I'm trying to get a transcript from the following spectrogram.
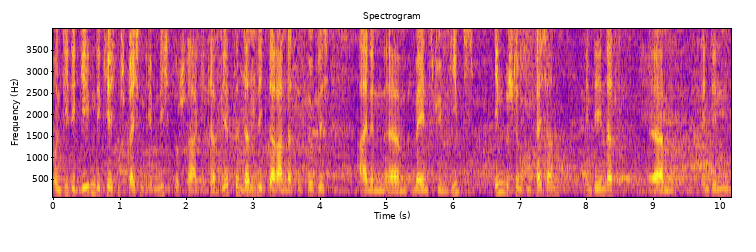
und die, die gegen die Kirchen sprechen, eben nicht so stark etabliert sind. Das mhm. liegt daran, dass es wirklich einen ähm, Mainstream gibt in bestimmten Fächern, in denen das ähm, in denen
